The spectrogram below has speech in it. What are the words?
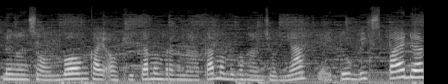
Dengan sombong, Kai Okita memperkenalkan mobil penghancurnya, yaitu Big Spider.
